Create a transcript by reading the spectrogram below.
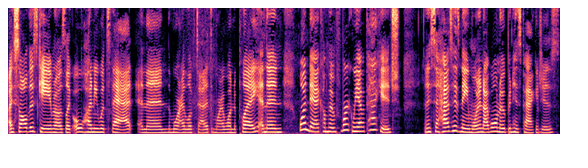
I saw this game, and I was like, oh, honey, what's that? And then the more I looked at it, the more I wanted to play. And then one day I come home from work and we have a package, and it has his name on it. I won't open his packages.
